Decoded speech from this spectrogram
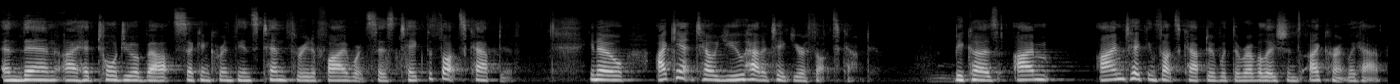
And then I had told you about 2 Corinthians 10 3 to 5, where it says, Take the thoughts captive. You know, I can't tell you how to take your thoughts captive because I'm I'm taking thoughts captive with the revelations I currently have,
